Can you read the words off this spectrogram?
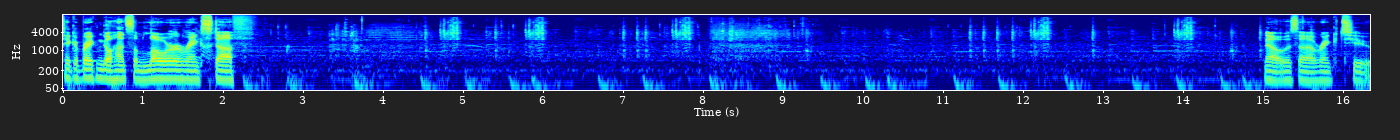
Take a break and go hunt some lower rank stuff. No, it was uh, rank 2.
